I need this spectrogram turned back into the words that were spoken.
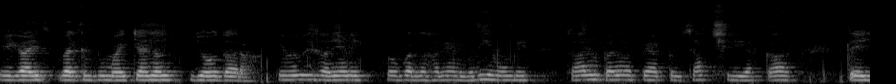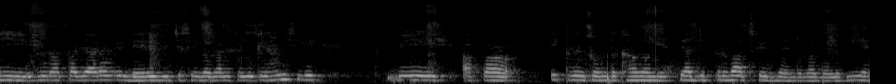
Hey guys welcome to my channel ਜੋਦਾਰਾ ਕਿਵੇਂ ਤੁਸੀਂ ਸਾਰੇ ਜਾਣੇ ਹੋਪ ਕਰਦਾ ਸਾਰੇ ਜਣੇ ਵਧੀਆ ਹੋਵੋਗੇ। ਸਾਰਿਆਂ ਨੂੰ ਪਹਿਲਾਂ ਤਾਂ ਪਿਆਰ ਭਰੀ ਸਤਿ ਸ਼੍ਰੀ ਅਕਾਲ। ਤੇ ਜੀ, ਹੁਣ ਆਪਾਂ ਜਾ ਰਹੇ ਹਾਂ ਡੇਰੇ ਵਿੱਚ ਸੇਵਾ ਕਰਨ। ਤੁਹਾਨੂੰ ਕਿਹਾ ਨਹੀਂ ਸੀਗੇ ਵੀ ਆਪਾਂ ਇੱਕ ਦਿਨ ਤੁਹਾਨੂੰ ਦਿਖਾਵਾਂਗੇ। ਤੇ ਅੱਜ ਪ੍ਰਭਾਤ ਫੇਰੀ ਦਾ ਦਾ ਦਿਨ ਵੀ ਹੈ।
